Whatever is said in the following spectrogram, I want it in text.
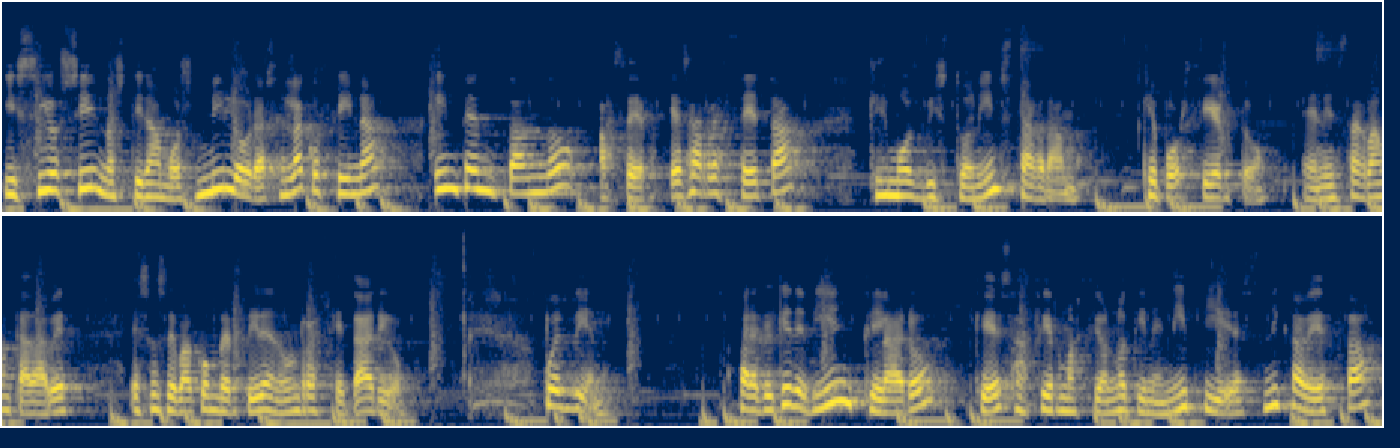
y sí o sí nos tiramos mil horas en la cocina intentando hacer esa receta que hemos visto en Instagram, que por cierto, en Instagram cada vez eso se va a convertir en un recetario. Pues bien, para que quede bien claro que esa afirmación no tiene ni pies ni cabeza,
